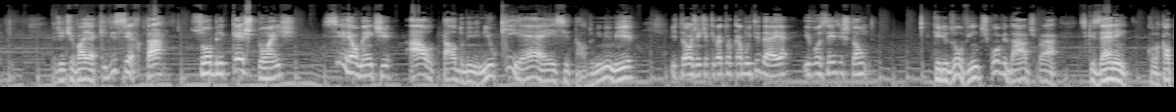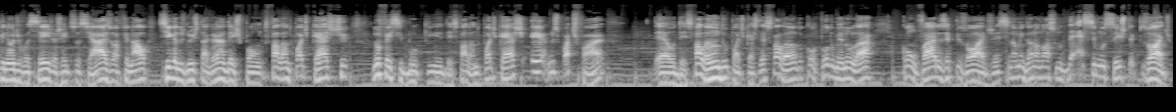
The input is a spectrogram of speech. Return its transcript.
A gente vai aqui dissertar sobre questões se realmente há o tal do mimimi, o que é esse tal do mimimi. Então a gente aqui vai trocar muita ideia e vocês estão, queridos ouvintes, convidados para, se quiserem colocar a opinião de vocês nas redes sociais, ou afinal, siga-nos no Instagram, Desfalando Podcast, no Facebook, Desfalando Podcast, e no Spotify, é o Desfalando, Podcast Desfalando, com todo o menu lá, com vários episódios. Esse, se não me engano, é o nosso 16 episódio.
